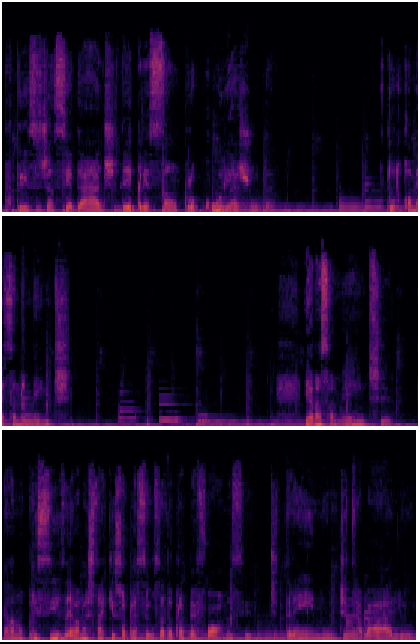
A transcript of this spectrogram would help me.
por crises de ansiedade, depressão, procure ajuda. Tudo começa na mente. E a nossa mente, ela não precisa, ela não está aqui só para ser usada para performance, de treino, de trabalho,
